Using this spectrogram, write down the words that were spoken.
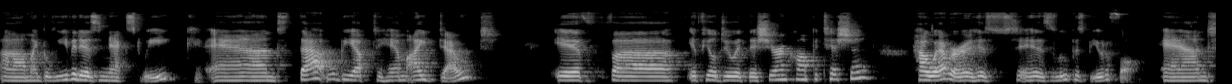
Um, I believe it is next week, and that will be up to him. I doubt if uh, if he'll do it this year in competition. However, his his loop is beautiful, and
